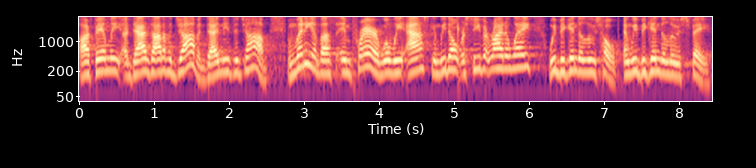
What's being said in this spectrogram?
our family, our uh, dad's out of a job and dad needs a job. And many of us in prayer, when we ask and we don't receive it right away, we begin to lose hope and we begin to lose faith.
